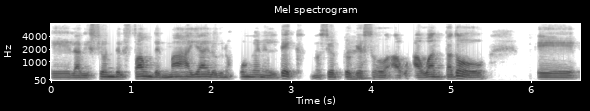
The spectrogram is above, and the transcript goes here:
eh, la visión del founder, más allá de lo que nos ponga en el deck, ¿no es cierto? Que eso aguanta todo, eh,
